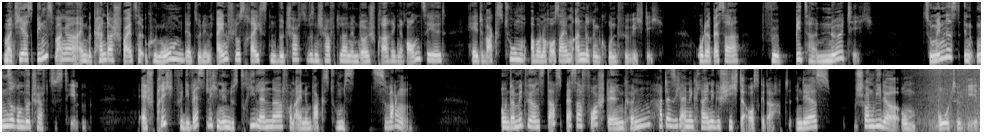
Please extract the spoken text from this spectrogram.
Matthias Binswanger, ein bekannter Schweizer Ökonom, der zu den einflussreichsten Wirtschaftswissenschaftlern im deutschsprachigen Raum zählt, hält Wachstum aber noch aus einem anderen Grund für wichtig. Oder besser, für bitter nötig. Zumindest in unserem Wirtschaftssystem. Er spricht für die westlichen Industrieländer von einem Wachstumszwang. Und damit wir uns das besser vorstellen können, hat er sich eine kleine Geschichte ausgedacht, in der es schon wieder um Boote geht.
